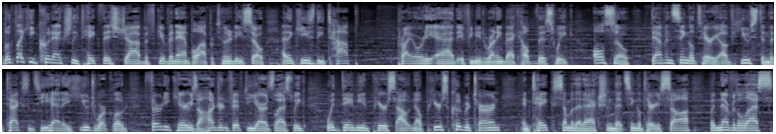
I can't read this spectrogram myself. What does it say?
Looked like he could actually take this job if given ample opportunity. So I think he's the top priority ad if you need running back help this week. Also, Devin Singletary of Houston, the Texans, he had a huge workload 30 carries, 150 yards last week with Dameon Pierce out. Now, Pierce could return and take some of that action that Singletary saw, but nevertheless,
